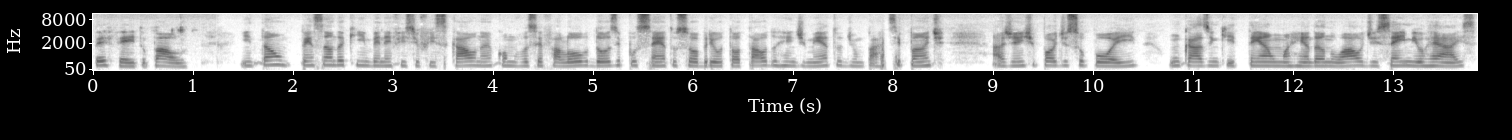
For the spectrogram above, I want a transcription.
Perfeito, Paulo. Então, pensando aqui em benefício fiscal, né, como você falou, 12% sobre o total do rendimento de um participante, a gente pode supor aí um caso em que tenha uma renda anual de 100 mil reais,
